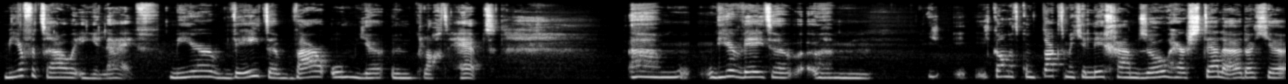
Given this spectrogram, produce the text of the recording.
meer vertrouwen in je lijf. Meer weten waarom je een klacht hebt. Um, meer weten. Ehm, je, kan het contact met je lichaam zo herstellen dat je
